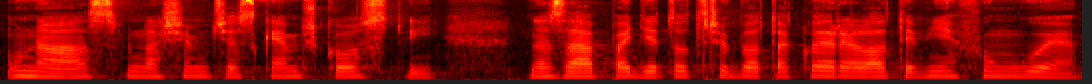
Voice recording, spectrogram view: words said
u nás v našem českém školství. Na západě to třeba takhle relativně funguje.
